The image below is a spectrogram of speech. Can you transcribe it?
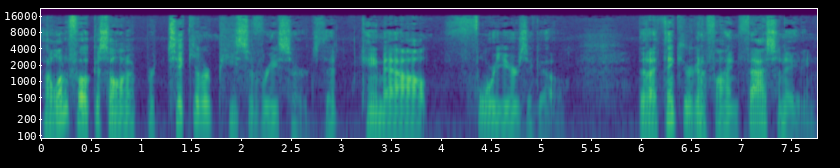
And I want to focus on a particular piece of research that came out four years ago that I think you're going to find fascinating.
